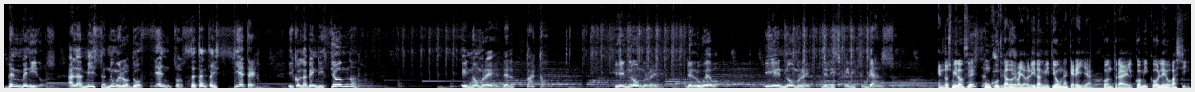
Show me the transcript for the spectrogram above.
bienvenidos a la misa número 277 y con la bendición en nombre del pato, en nombre del huevo y en nombre del espíritu ganso. En 2011, un juzgado de Valladolid admitió una querella contra el cómico Leo Bassi,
